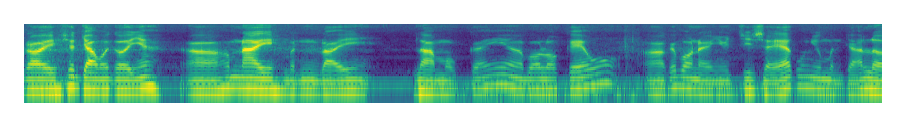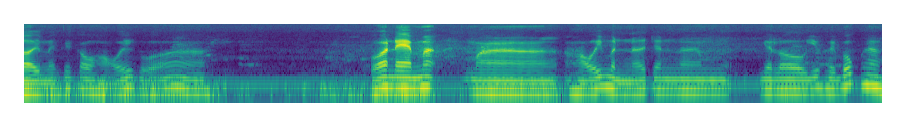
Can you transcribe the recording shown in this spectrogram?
Rồi, xin chào mọi người nhé. À, hôm nay mình lại làm một cái à, bo lo kéo. À, cái bo này mình chia sẻ cũng như mình trả lời mấy cái câu hỏi của à, của anh em á mà hỏi mình ở trên um, Zalo với Facebook ha.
